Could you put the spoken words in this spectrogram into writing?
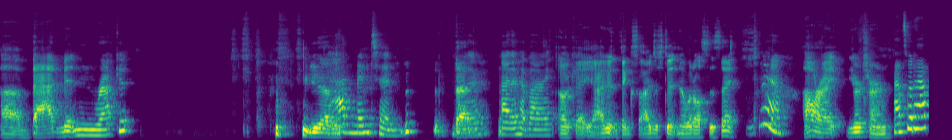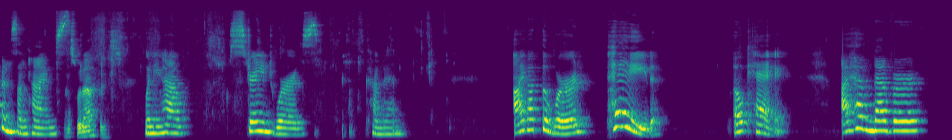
uh, badminton racket. yeah. Badminton. That. Neither, neither have I. Okay. Yeah, I didn't think so. I just didn't know what else to say. Yeah, All right, your turn. that's what happens sometimes That's what happens. when you have strange words come in. I got the word paid. Okay. I have never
